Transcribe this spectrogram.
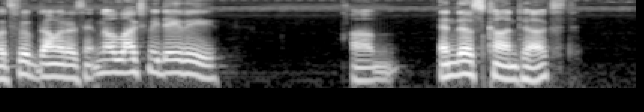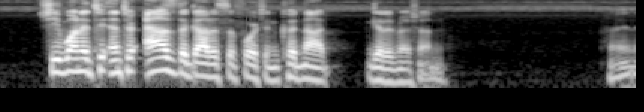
But Swarup Damodar is saying, no, Lakshmi Devi, um, in this context, she wanted to enter as the goddess of fortune, could not get admission. Right?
